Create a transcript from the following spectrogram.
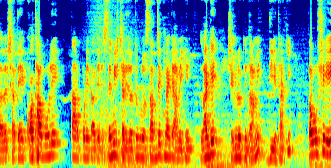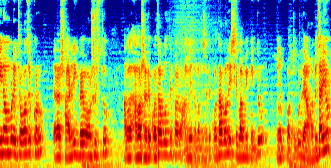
তাদের সাথে কথা বলে, তারপরে তাদের সেমিস্টারে যতগুলো সাবজেক্ট নাকি আমি লাগে, সেগুলো কিন্তু আমি দিয়ে থাকি। তো অবশ্যই এই নম্বরে যোগাযোগ করো, যারা শারীরিকভাবে অসুস্থ আমার আমার সাথে কথা বলতে পারো, আমিও তোমাদের সাথে কথা বলি, সেভাবে কিন্তু নোটপত্রগুলো দেওয়া হবে। যাই হোক,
